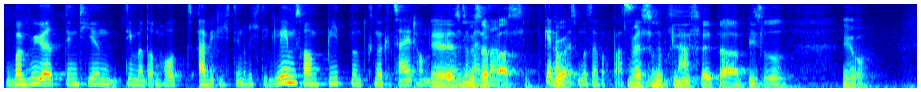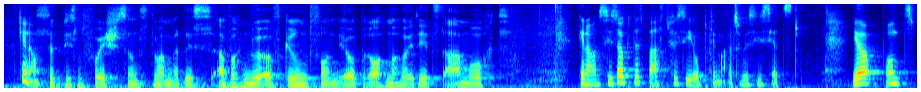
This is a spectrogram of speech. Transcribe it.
man will ja den Tieren, die man dann hat, auch wirklich den richtigen Lebensraum bieten und genug Zeit haben Ja, dafür es und so muss weiter. auch passen. Genau, Klar. es muss einfach passen. Weil sonst ist es halt auch ein bisschen, ja, Genau. ist ein bisschen falsch, sonst wenn man das einfach nur aufgrund von, ja, brauchen wir halt jetzt auch macht. Genau, sie sagt, das passt für sie optimal, so wie sie es jetzt. Ja, und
